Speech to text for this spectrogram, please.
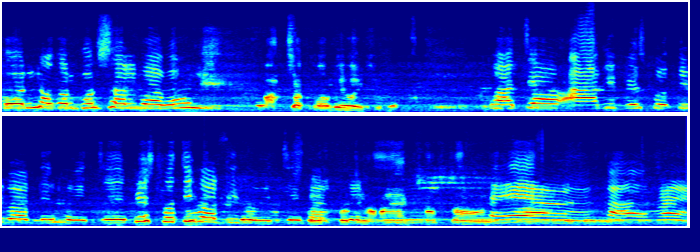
কোন্নগর ঘোষাল বাগান বাচ্চা কবে হয়েছিল? বাচ্চা আগে বৃহস্পতিবার দিন হয়েছে বৃহস্পতিবার দিন হয়েছে সপ্তাহ। হ্যাঁ হ্যাঁ, হ্যাঁ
